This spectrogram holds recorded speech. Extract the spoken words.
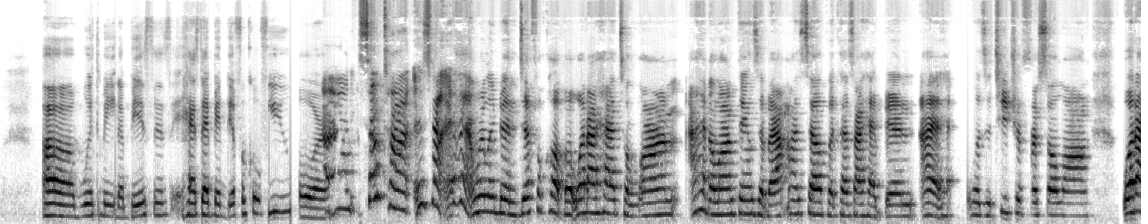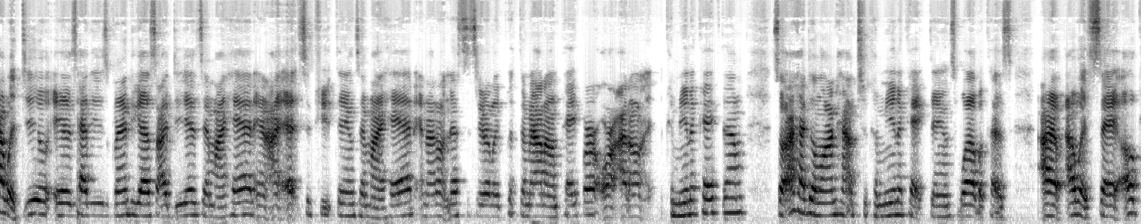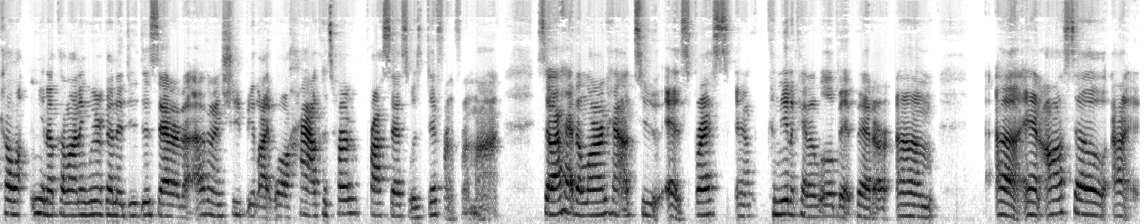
um, with me in a business. Has that been difficult for you, or Um, sometimes it's not. It hadn't really been difficult, but what I had to learn, I had to learn things about myself because I had been, I was a teacher for so long. What I would do is have these grandiose ideas in my head, and I execute things in my head, and I don't necessarily put them out on paper or I don't communicate them. So I had to learn how to communicate things well because I, I would say, oh, Kal- you know, Kalani, we're going to do this, that, or the other. And she'd be like, well, how? Because her process was different from mine. So I had to learn how to express and communicate a little bit better. Um, uh, and also, I,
